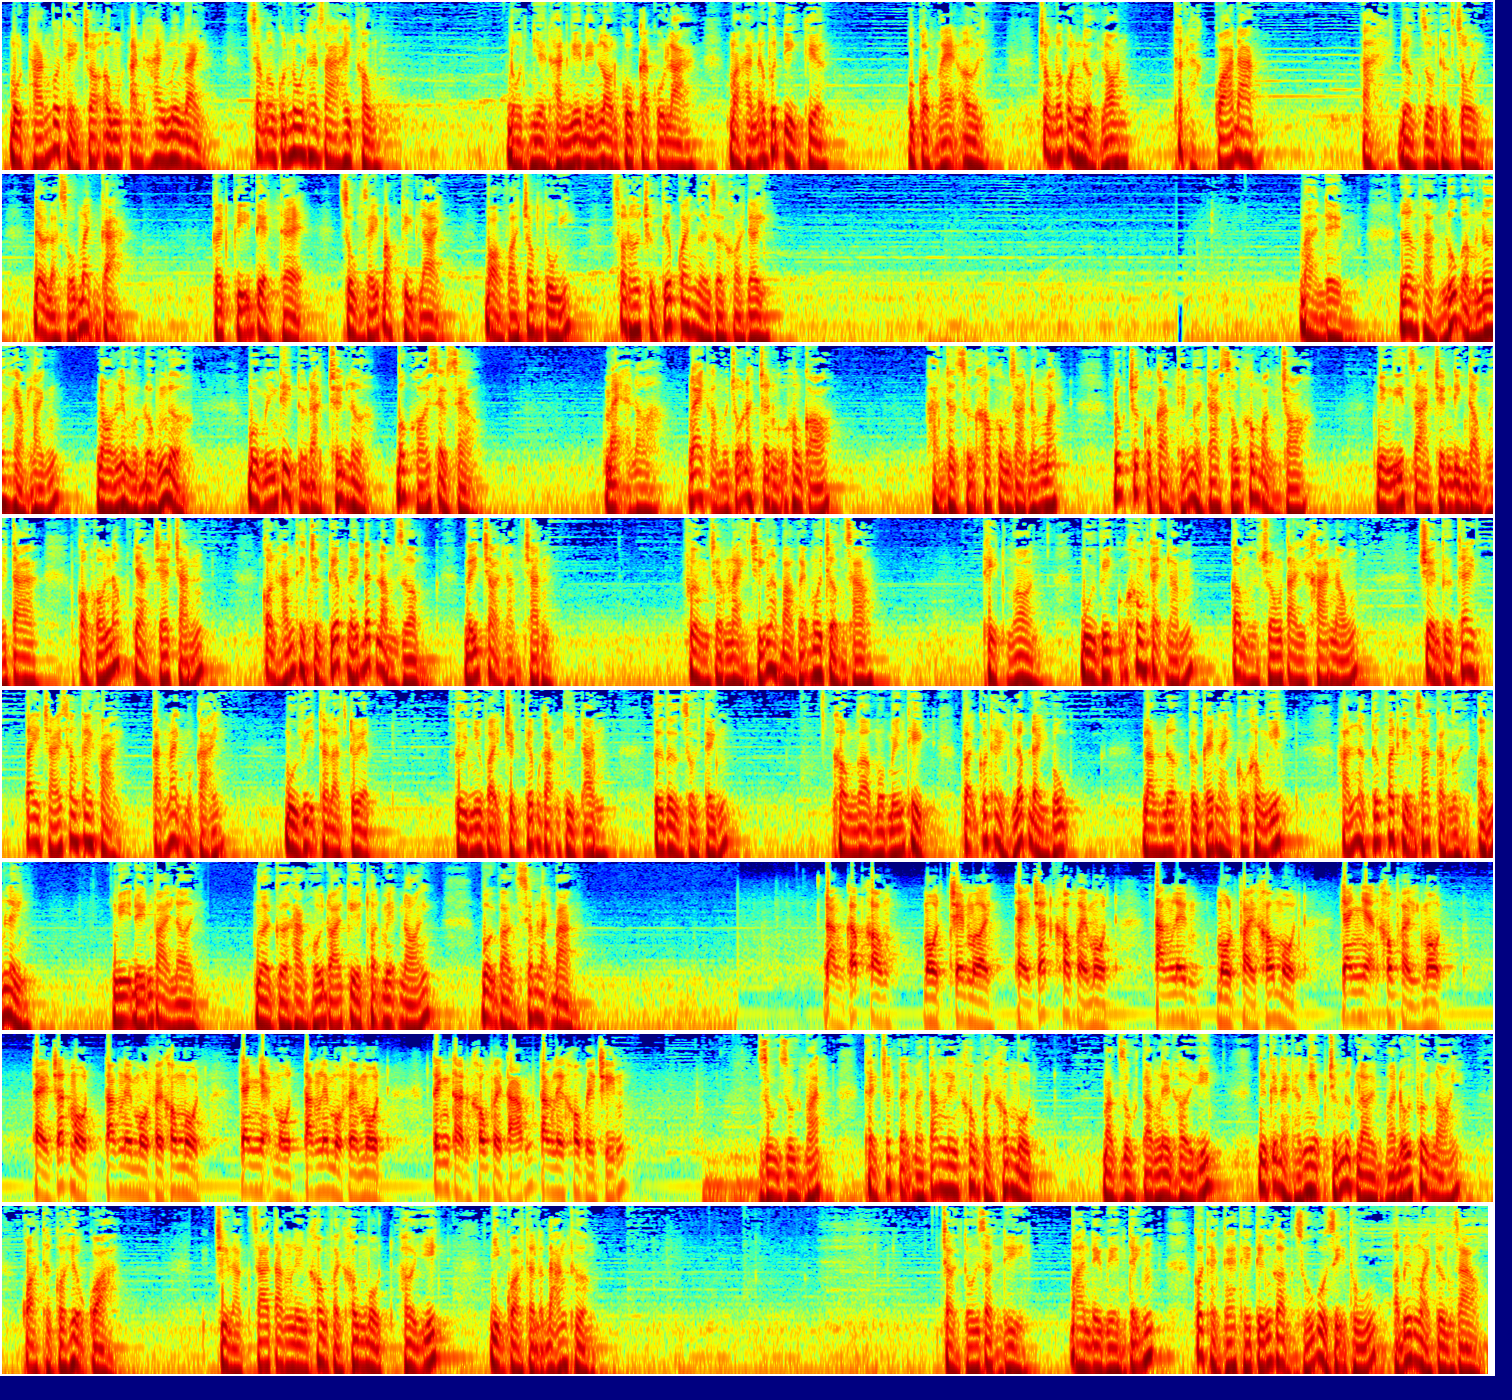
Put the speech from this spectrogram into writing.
Một tháng có thể cho ông ăn 20 ngày. Xem ông có nôn hay ra hay không. Đột nhiên hắn nghĩ đến lon Coca-Cola Mà hắn đã vứt đi kia. Ôi còn mẹ ơi, Trong đó còn nửa lon, Thật là quá đáng. À được rồi được rồi, Đều là số mệnh cả. Cất kỹ tiền thể Dùng giấy bọc thịt lại, Bỏ vào trong túi, Sau đó trực tiếp quay người rời khỏi đây. Ban đêm, Lâm Phàm núp ở một nơi hẻo lánh, Nói lên một đống lửa một miếng thịt được đặt trên lửa Bốc khói xèo xèo. Mẹ nó Ngay cả một chỗ đặt chân cũng không có. Hắn thật sự khóc không ra nước mắt. Lúc trước cũng cảm thấy người ta sống không bằng chó Nhưng ít ra trên đỉnh đồng người ta Còn có nóc nhà che chắn. Còn hắn thì trực tiếp lấy đất làm giường Lấy trời làm chăn. Phương châm này chính là bảo vệ môi trường sao? Thịt ngon Mùi vị cũng không tệ lắm. Cầm ở trong tay khá nóng. Chuyển từ tay, tay trái sang tay phải Cắn mạnh một cái Mùi vị thật là tuyệt. Cứ như vậy trực tiếp gặm thịt ăn. Từ từ rồi tính. Không ngờ một miếng thịt Vậy có thể lấp đầy bụng. Năng lượng từ cái này cũng không ít. Hắn lập tức phát hiện ra cả người ấm lên. Nghĩ đến vài lời Người cửa hàng hối đoái kia thuận miệng nói Vội vàng xem lại bảng. Đẳng cấp 0 1 trên 10 Thể chất 0,1 Tăng lên 1,01 Nhanh nhẹn 0,1 Thể chất 1 tăng lên 1,01 Nhanh nhẹn 1 tăng lên 1,1 Tinh thần 0,8 tăng lên 0,9 Rùi rùi mắt Thể chất vậy mà tăng lên 0,01 Mặc dù tăng lên hơi ít Nhưng cái này đã nghiệm chứng được lời mà đối phương nói. Quả thật có hiệu quả. Chỉ là gia tăng lên 0,01 hơi ít Nhìn quả thật là đáng thường Trời tối dần đi Ban đêm yên tĩnh Có thể nghe thấy tiếng gầm rú của dị thú Ở bên ngoài tường rào.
